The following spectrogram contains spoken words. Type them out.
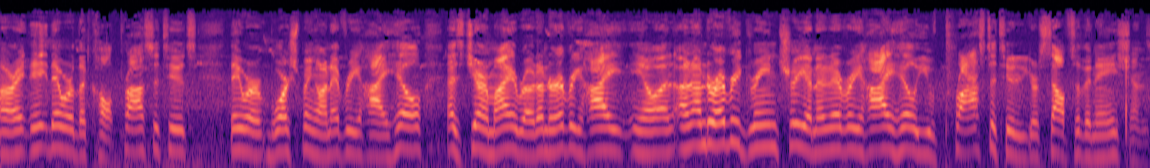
All right, they, they were the cult prostitutes. They were worshiping on every high hill, as Jeremiah wrote. Under every high, you know—and under every green tree and on every high hill, you've prostituted yourself to the nations.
